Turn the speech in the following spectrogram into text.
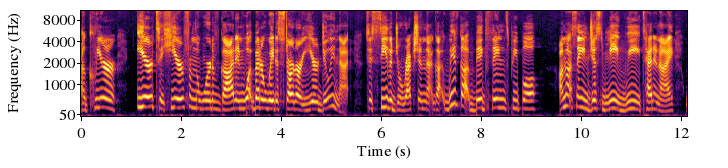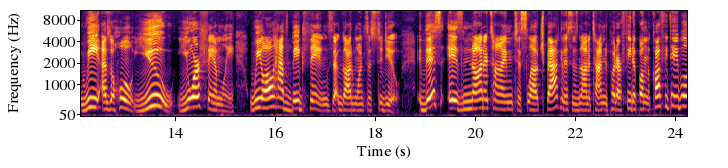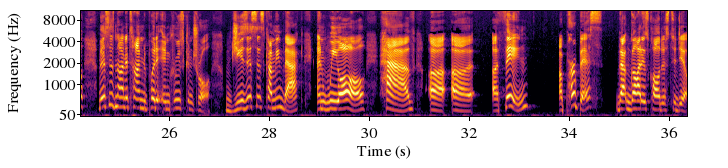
a clear ear to hear from the word of god and what better way to start our year doing that? To see the direction that god we've got big things people I'm not saying just me, we, Ted and I, we as a whole, you, your family, we all have big things that God wants us to do. This is not a time to slouch back. This is not a time to put our feet up on the coffee table. This is not a time to put it in cruise control. Jesus is coming back, and we all have a, a, a thing, a purpose that God has called us to do.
